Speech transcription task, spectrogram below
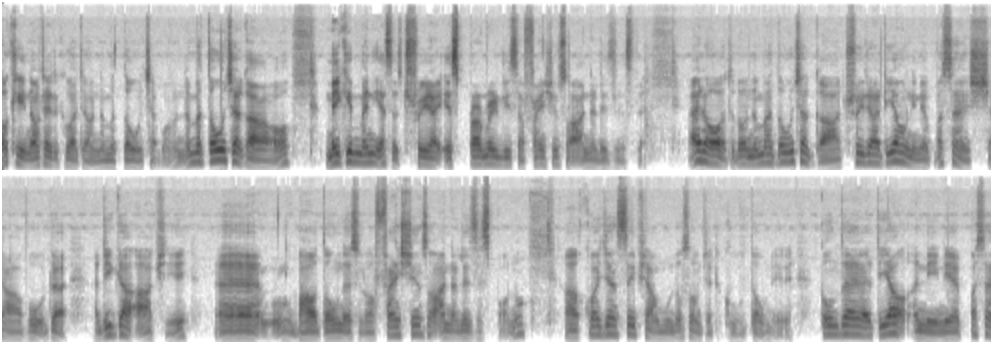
okay နောက်ထပ်တစ်ခုကကျွန်တော် number 3အချက်ပေါ့နော် number 3အချက်ကတော့ making money as a trader is primarily a function of analysis တဲ့အဲ့တော့ကျွန်တော် number 3အချက်က trader တယောက်အနေနဲ့ပတ်စံရှာဖို့အတွက်အဓိကအားဖြင့် အဲဘာလို့သုံးလဲဆိုတော့ functions of analysis ပေါ့နော်အခွဲခြားစိတ်ဖြာမှုလုပ်ဆောင်ချက်တစ်ခုသုံးနေတယ်ကုံတဲ့တယောက်အနေနဲ့ပတ်စံ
